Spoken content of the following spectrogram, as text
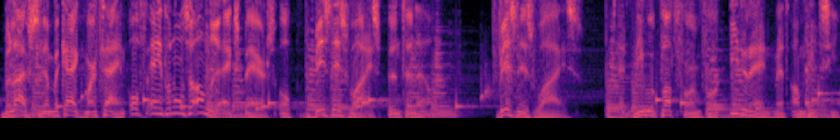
Beluister en bekijk Martijn of een van onze andere experts op businesswise.nl. Businesswise, het nieuwe platform voor iedereen met ambitie.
